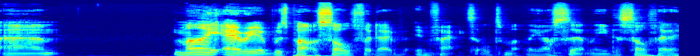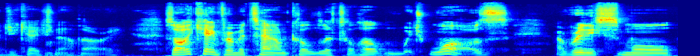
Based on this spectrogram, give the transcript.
Um, my area was part of Salford, uh, in fact, ultimately, or certainly the Salford Education Authority. So I came from a town called Little Hulton, which was a really small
